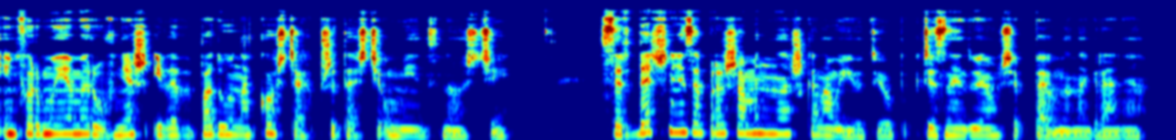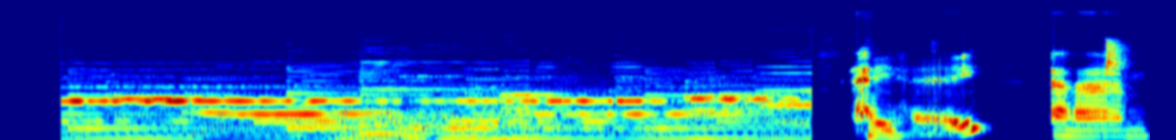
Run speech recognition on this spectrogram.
informujemy również, ile wypadło na kościach przy teście umiejętności. Serdecznie zapraszamy na nasz kanał YouTube, gdzie znajdują się pełne nagrania. Hej, hej. Um,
